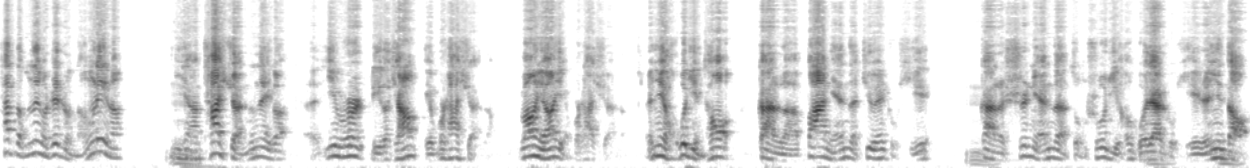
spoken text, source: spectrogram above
他怎么能有这种能力呢？你想他选的那个，呃，因为说李克强也不是他选的，汪洋也不是他选的，人家胡锦涛干了八年的军委主席，干了十年的总书记和国家主席，人家到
